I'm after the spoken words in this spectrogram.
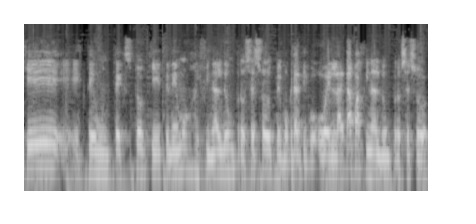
que este es un texto que tenemos al final de un proceso democrático o en la etapa final de un proceso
